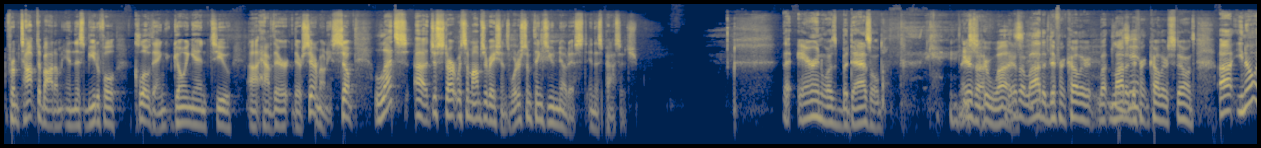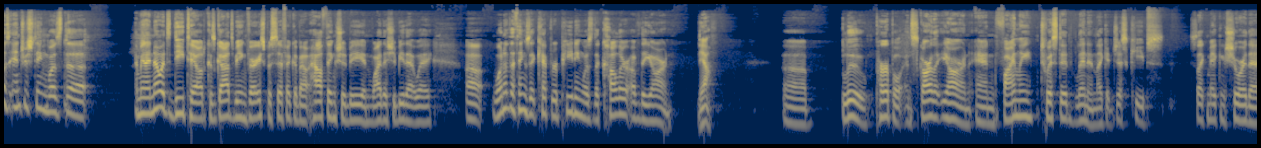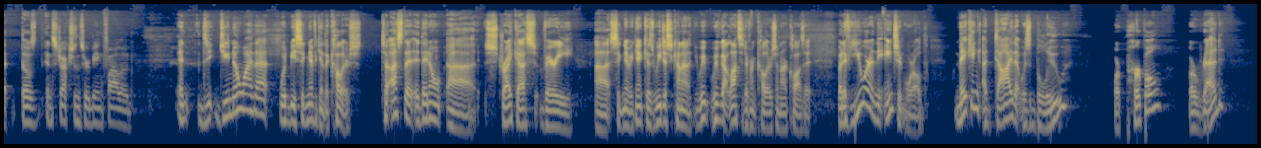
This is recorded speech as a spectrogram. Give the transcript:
from top to bottom in this beautiful clothing going in to uh, have their, their ceremonies. So let's uh, just start with some observations. What are some things you noticed in this passage? That Aaron was bedazzled. There's sure a, was. There's a lot of different color, lo- lot of Legit. different color stones. Uh, you know what was interesting was the. I mean, I know it's detailed because God's being very specific about how things should be and why they should be that way. Uh, one of the things that kept repeating was the color of the yarn. Yeah. Blue, purple, and scarlet yarn, and finely twisted linen. Like it just keeps. It's like making sure that those instructions are being followed. And do, you know why that would be significant? The colors to us, they, they don't uh, strike us very uh, significant because we just kind of we, we've got lots of different colors in our closet. But if you were in the ancient world, making a dye that was blue or purple or red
